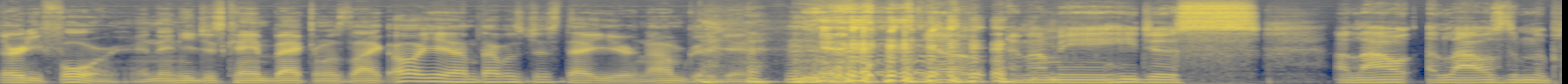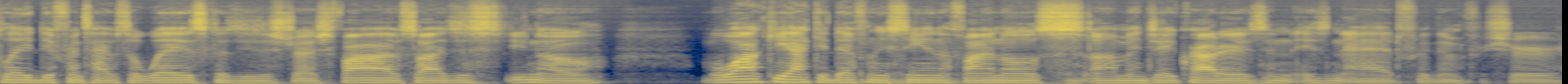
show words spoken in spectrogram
34. And then he just came back and was like, "Oh yeah, that was just that year. Now I'm good again." yeah, and I mean, he just allow allows them to play different types of ways because he's a stretch five. So I just, you know, Milwaukee, I could definitely see in the finals. Um, and Jay Crowder is an is an ad for them for sure.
